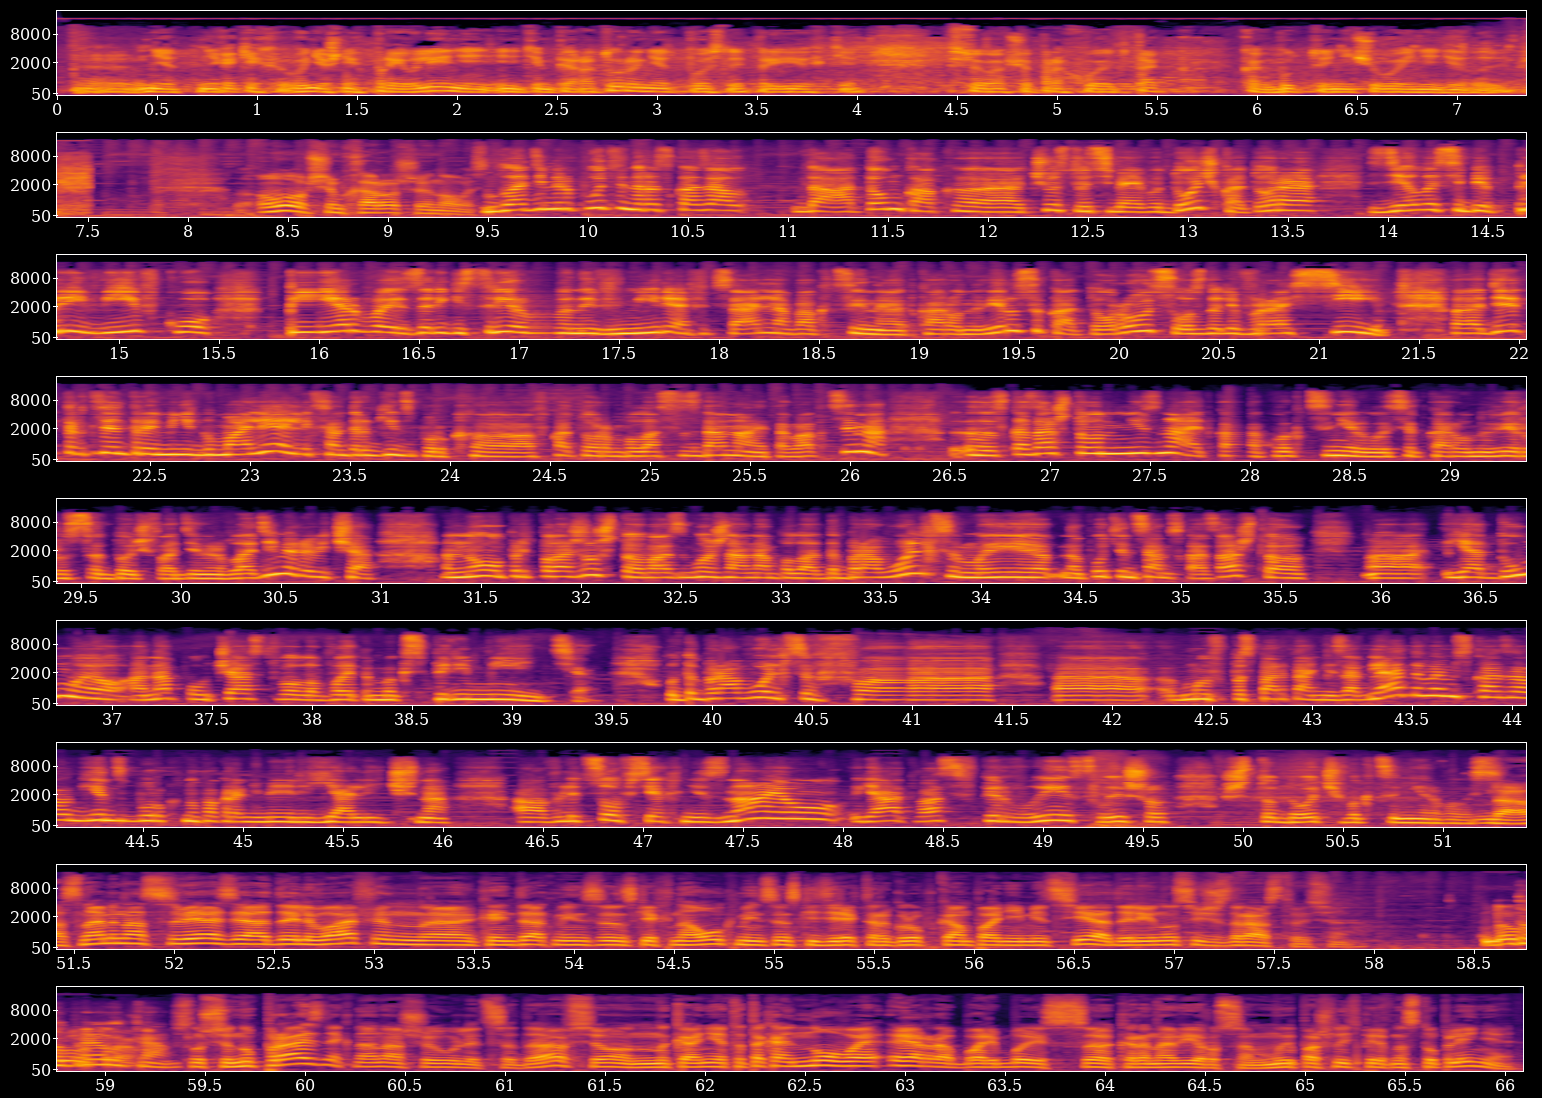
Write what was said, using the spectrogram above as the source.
нет никаких внешних проявлений, ни температуры нет после прививки. Все вообще проходит так, как будто ничего и не делали. Ну, в общем, хорошая новость. Владимир Путин рассказал, да, о том, как э, чувствует себя его дочь, которая сделала себе прививку первой зарегистрированной в мире официально вакцины от коронавируса, которую создали в России. Э, директор центра имени Гамале Александр Гинзбург, э, в котором была создана эта вакцина, сказал, что он не знает, как вакцинировалась от коронавируса дочь Владимира Владимировича, но предположил, что, возможно, она была добровольцем, и Путин сам сказал, что, я думаю, она поучаствовала в этом эксперименте. У добровольцев э, э, мы в паспорта не заглядываем, сказал Гинзбург, ну, по крайней мере, я лично. А в лицо всех не знаю. Я от вас впервые слышу, что дочь вакцинировалась. Да, с нами на связи Адель Вафин, э, кандидат медицинских наук, медицинский директор группы компании МедСи. Адель Янусович, здравствуйте. Доброе, Доброе утро. утро. Слушайте, ну праздник на нашей улице, да, все, наконец, это такая новая эра борьбы с коронавирусом. Мы пошли теперь в наступление?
